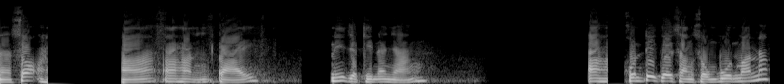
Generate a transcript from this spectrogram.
นะเสาะหาอาหารไก่นี่จะกินอันหยังอาหารคนที่เคยสั่งสมบูรณ์มานัก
